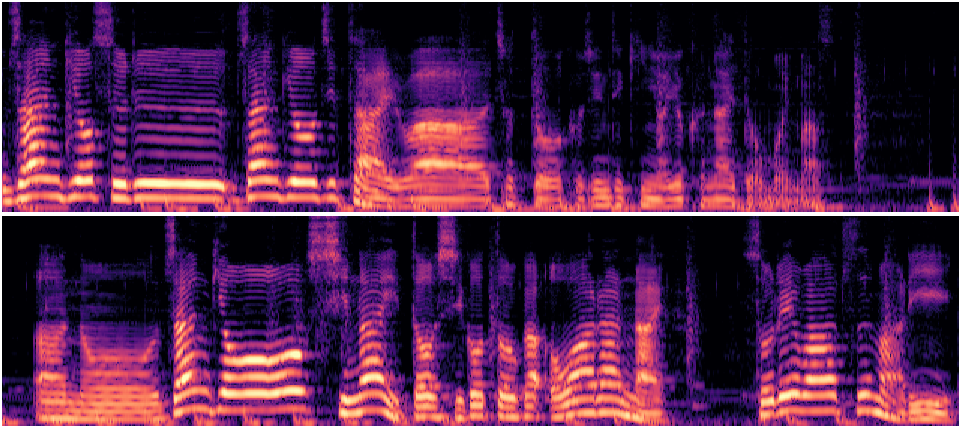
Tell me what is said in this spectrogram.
残業する残業自体はちょっと個人的には良くないと思います。あの残業をしないと仕事が終わらない。それはつまり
